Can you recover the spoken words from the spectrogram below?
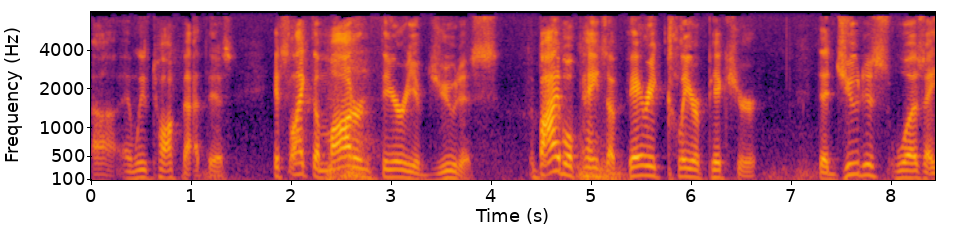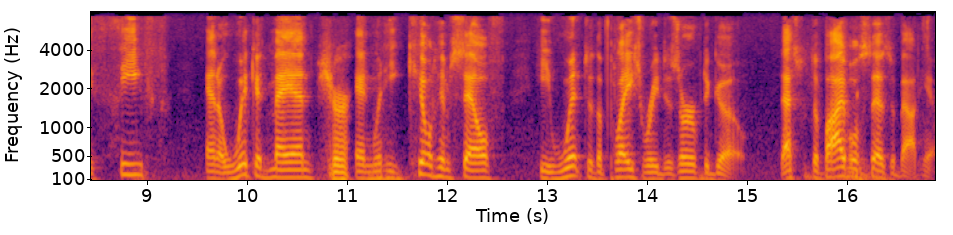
uh, and we've talked about this. It's like the modern theory of Judas. The Bible paints a very clear picture that Judas was a thief and a wicked man, Sure. and when he killed himself, he went to the place where he deserved to go. That's what the Bible says about him.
